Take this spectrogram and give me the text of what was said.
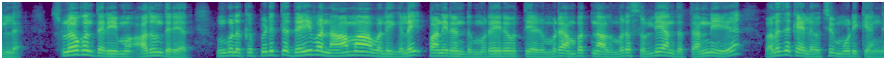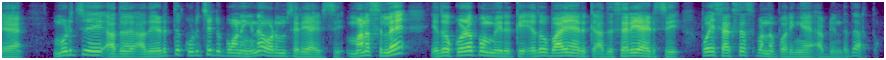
இல்லை. ஸ்லோகம் தெரியுமோ? அதுவும் தெரியாது. உங்களுக்கு பிடித்த தெய்வ நாமாவளிகளை பன்னிரெண்டு முறை இருபத்தி ஏழு முறை ஐம்பத்தி நாலு முறை சொல்லி அந்த தண்ணியை வலது கையில் வச்சு முடிக்கங்க. முடித்து அதை அதை எடுத்து குடிச்சிட்டு போனீங்கன்னா உடம்பு சரியாயிடுச்சு. மனசில் ஏதோ குழப்பம் இருக்குது ஏதோ பயம் இருக்குது அது சரியாயிடுச்சு. போய் சக்ஸஸ் பண்ண போகிறீங்க அப்படின்றது அர்த்தம்.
